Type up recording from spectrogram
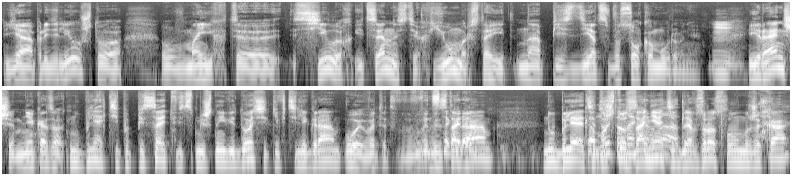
я определил, что в моих э, силах и ценностях юмор стоит на пиздец высоком уровне. М. И раньше мне казалось, ну, блядь, типа писать смешные видосики в Телеграм, ой, в этот, в, в Инстаграм. Ну, блядь, Кому это что, занятие надо? для взрослого мужика?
